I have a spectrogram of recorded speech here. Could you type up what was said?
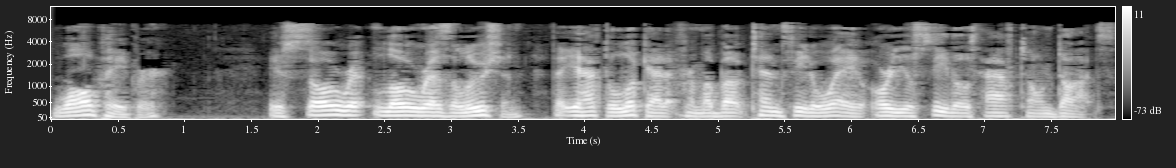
wallpaper is so re low resolution that you have to look at it from about 10 feet away or you'll see those halftone dots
